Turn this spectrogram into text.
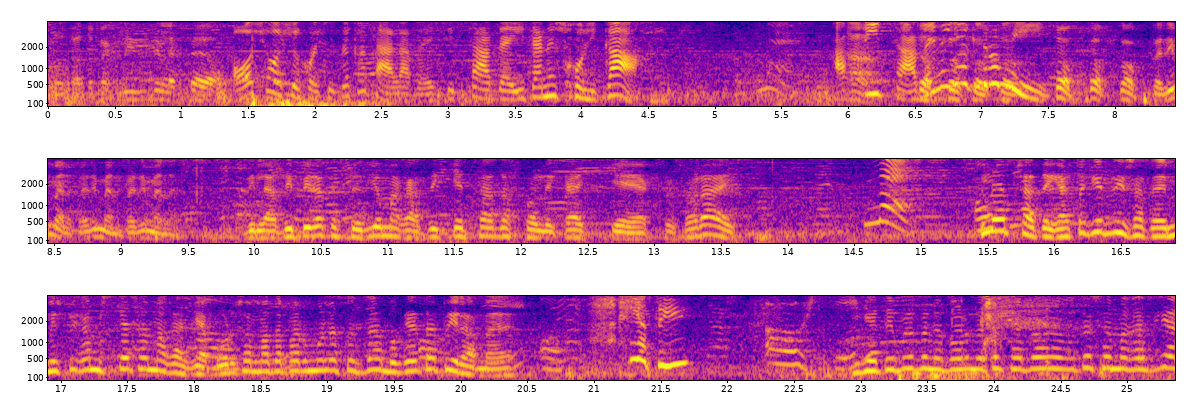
πρώτα, το παιχνίδι τελευταίο. Όχι, όχι, όχι, όχι, δεν κατάλαβες. Η τσάντα ήταν σχολικά; Αυτή η τσάντα είναι για εκδρομή. Στοπ, στοπ, στοπ. Περίμενε, περίμενε, περίμενε. Δηλαδή πήρατε στο ίδιο μαγαζί και τσάντα σχολικά και αξεσουράις. Ναι. Κλέψατε, γι' αυτό κερδίσατε. Εμείς πήγαμε σε τέσσερα μαγαζιά. Μπορούσαμε να τα πάρουμε όλα στο τζάμπο και δεν τα πήραμε. Γιατί; Όχι. Γιατί έπρεπε να πάρουμε τέσσερα πράγματα από τέσσερα μαγαζιά.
